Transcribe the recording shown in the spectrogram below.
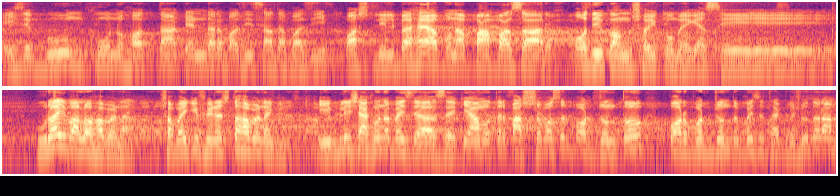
এই যে গুম, খুন, হত্যা, টেন্ডারবাজি, সাদাবাজি, অশ্লীল বেহায়াপনা, পাপাচার অধিকাংশই কমে গেছে। পুরাই ভালো হবে না। সবাই কি ফেরস্তা হবে নাকি? ইবলিশ এখনও বেঁচে আছে। কে কেয়ামতের পাঁচশো বছর পর্যন্ত, পর পর্যন্ত বেঁচে থাকবে। সুতরাং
